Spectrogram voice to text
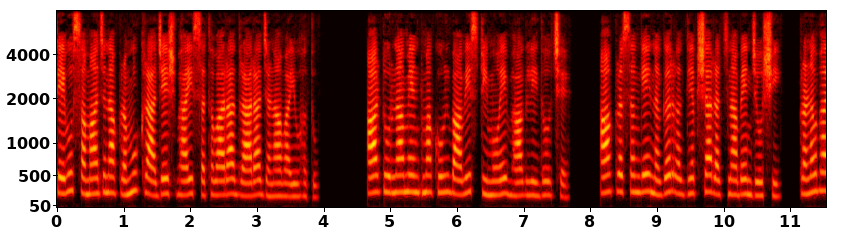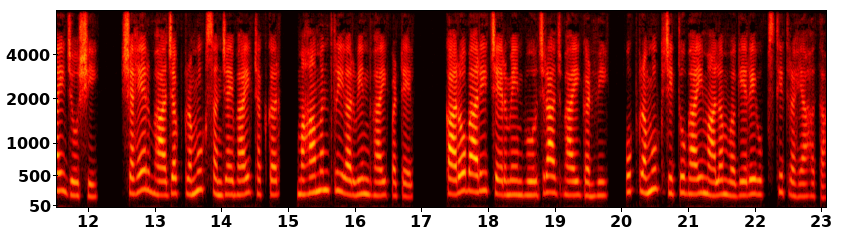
તેવું સમાજના પ્રમુખ રાજેશભાઈ સથવારા દ્વારા જણાવાયું હતું. આ ટુર્નામેન્ટમાં કુલ બાવીસ ટીમોએ ભાગ લીધો છે. આ પ્રસંગે નગર અધ્યક્ષા રચનાબેન જોશી પ્રણવભાઈ જોશી, શહેર ભાજપ પ્રમુખ સંજયભાઈ ઠક્કર, મહામંત્રી અરવિંદભાઈ પટેલ, કારોબારી ચેરમેન ભોજરાજભાઈ ગઢવી, ઉપપ્રમુખ જીતુભાઈ માલમ વગેરે ઉપસ્થિત રહ્યા હતા.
